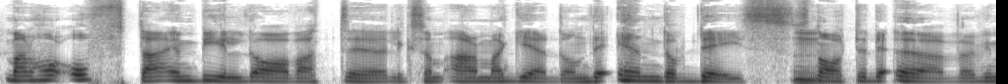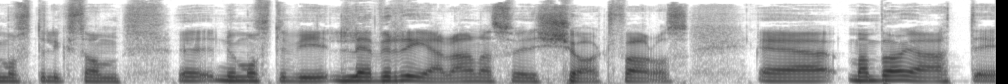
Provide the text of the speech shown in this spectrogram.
man har ofta en bild av att eh, liksom Armageddon, the end of days, Mm. snart är det över. Vi måste liksom, eh, nu måste vi leverera, annars är det kört för oss. Eh, man börjar att eh,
